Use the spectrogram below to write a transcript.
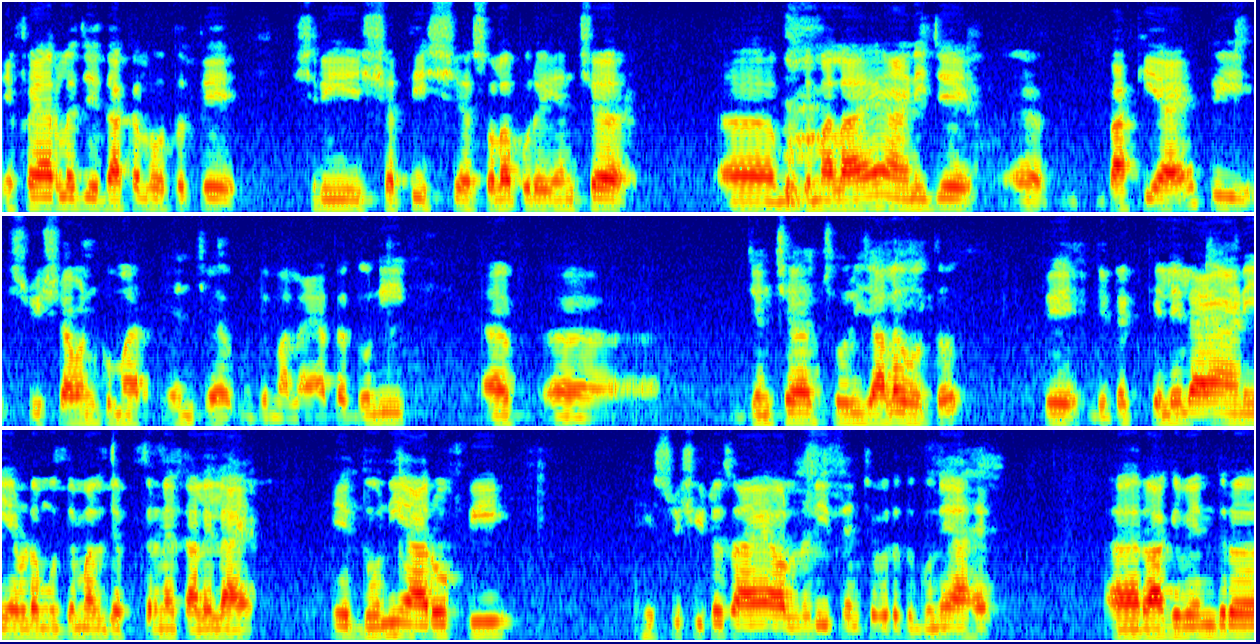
एफ आय आरला जे दाखल होतं ते श्री सतीश सोलापुरे यांच्या मुद्देमाला आहे आणि जे बाकी आहे ती श्री श्रावण कुमार यांच्या मुद्देमाला आहे. आता दोन्ही ज्यांच्या चोरी झालं होतं ते डिटेक्ट केलेलं आहे आणि एवढा मुद्देमाल जप्त करण्यात आलेला आहे. हे दोन्ही आरोपी हिस्ट्री शीटच आहे. ऑलरेडी त्यांच्या विरुद्ध गुन्हे आहेत. राघवेंद्र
